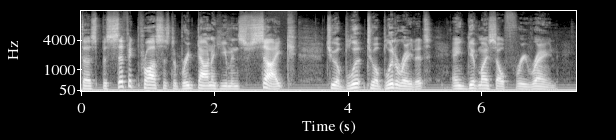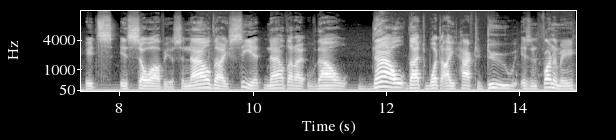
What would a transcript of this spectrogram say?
the specific process to break down a human's psyche, to, obli- to obliterate it, and give myself free rein. It's is so obvious. And now that i see it now that i now now that what i have to do is in front of me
